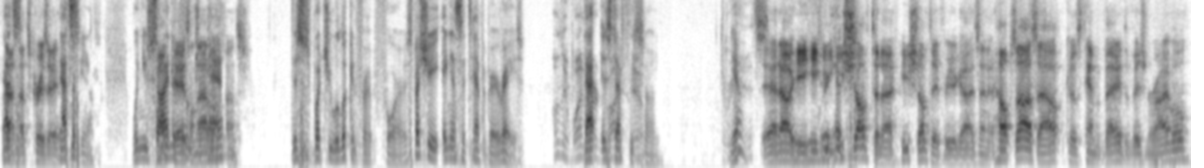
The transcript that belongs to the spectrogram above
That, that's that's crazy. that's you know when you signed him from on that Japan, offense. this is what you were looking for for, especially against the Tampa Bay Rays. Only one. That earned is definitely too. so. Three yeah. hits. Yeah, no, he he, Three he, he hits. shoved today. He shoved it for you guys, and it helps us out because Tampa Bay, division rival.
